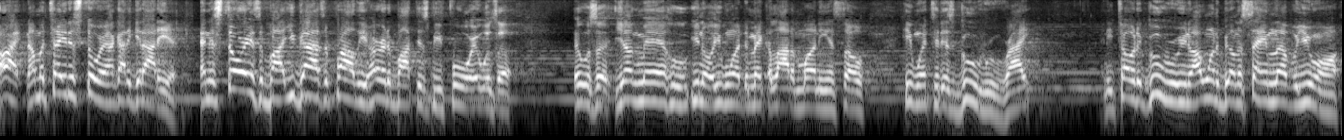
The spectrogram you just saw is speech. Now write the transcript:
All right, now I'm gonna tell you the story. I gotta get out of here. And the story is about you guys have probably heard about this before. It was a it was a young man who, you know, he wanted to make a lot of money, and so he went to this guru, right? And he told the guru, you know, I want to be on the same level you on.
